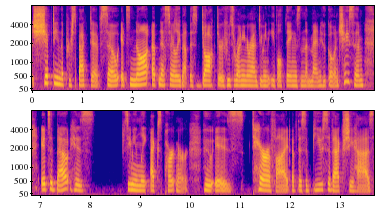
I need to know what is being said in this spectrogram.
shifting the perspective. So it's not necessarily about this doctor who's running around doing evil things and the men who go and chase him. It's about his seemingly ex partner who is terrified of this abusive ex she has,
